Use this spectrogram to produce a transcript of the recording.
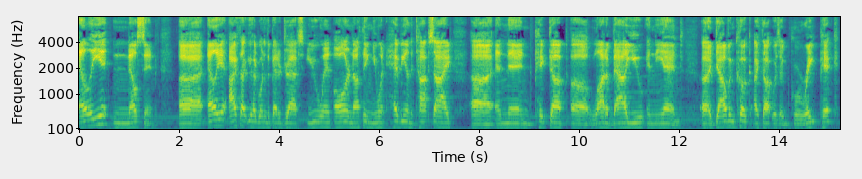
Elliot Nelson. Uh, Elliot, I thought you had one of the better drafts. You went all or nothing. You went heavy on the top side, uh, and then picked up a lot of value in the end. Uh, Dalvin Cook, I thought was a great pick.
